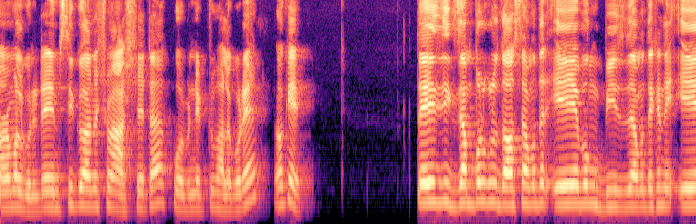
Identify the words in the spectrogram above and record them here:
নর্মাল গুণ। এটা এমসিকিউ অনেক সময় আসছে এটা, করবেন একটু ভালো করে ওকে তো এই যে এক্সাম্পলগুলো দেওয়া আমাদের এ এবং বি যদি আমাদের এখানে এ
